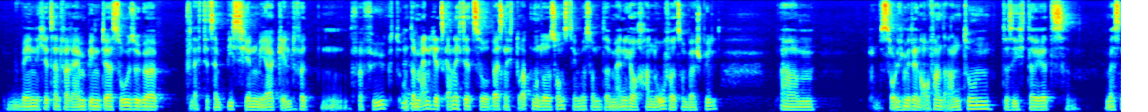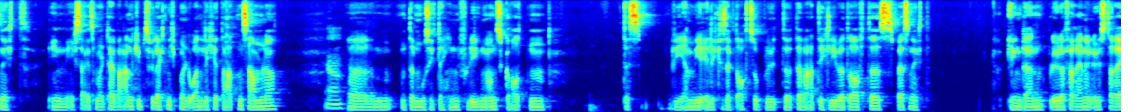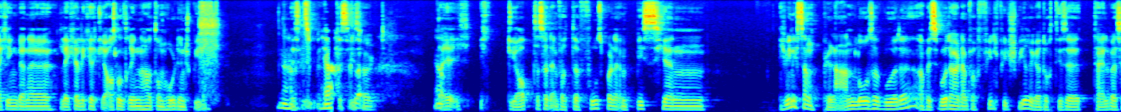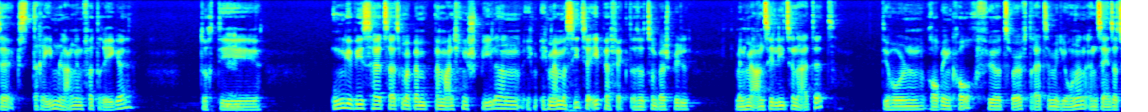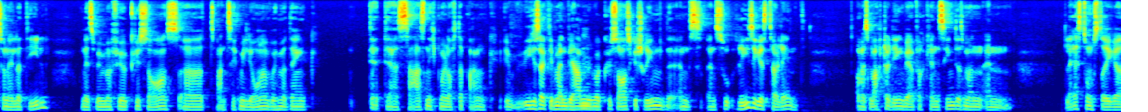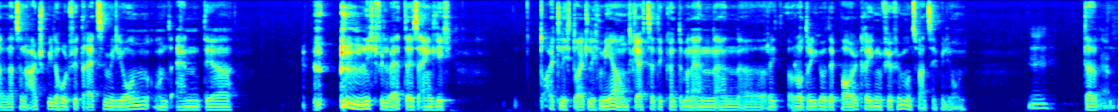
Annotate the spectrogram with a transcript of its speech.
wenn ich jetzt ein Verein bin, der sowieso über vielleicht jetzt ein bisschen mehr Geld ver verfügt, und da meine ich jetzt gar nicht jetzt so, weiß nicht, Dortmund oder sonst irgendwas, sondern da meine ich auch Hannover zum Beispiel, ähm, soll ich mir den Aufwand antun, dass ich da jetzt, weiß nicht, in, ich sage jetzt mal, Taiwan gibt's vielleicht nicht mal ordentliche Datensammler, Ja. ähm, und dann muss ich da hinfliegen und scouten. Das wäre mir ehrlich gesagt auch zu blöd. Da, da warte ich lieber drauf, dass, weiß nicht, irgendein blöder Verein in Österreich irgendeine lächerliche Klausel drin hat und hol den Spieler. Ja, Das, ja, das ist halt, Ja. daher ich, ich glaube, dass halt einfach der Fußball ein bisschen, ich will nicht sagen planloser wurde, aber es wurde halt einfach viel, viel schwieriger durch diese teilweise extrem langen Verträge, durch die Ungewissheit, sag ich mal, bei, bei manchen Spielern. Ich, ich meine, man sieht es ja eh perfekt. Also zum Beispiel, wenn ich mir ansehe, Leeds United, die holen Robin Koch für 12, 13 Millionen, ein sensationeller Deal. Und jetzt will man für Cuisance äh, 20 Millionen, wo ich mir denke, der, der saß nicht mal auf der Bank. Wie gesagt, ich meine, wir haben über Cuisance geschrieben, ein, ein riesiges Talent. Aber es macht halt irgendwie einfach keinen Sinn, dass man einen Leistungsträger, einen Nationalspieler holt für 13 Millionen und einen, der nicht viel weiter ist, eigentlich deutlich, deutlich mehr. Und gleichzeitig könnte man einen, einen äh, Rodrigo de Paul kriegen für 25 Millionen. Mhm. Da,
